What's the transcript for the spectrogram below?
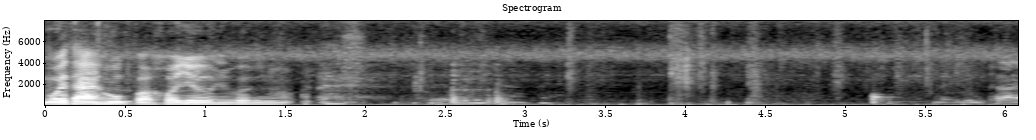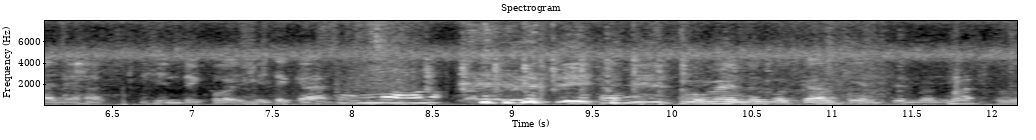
มวยถ่ายรูปปลาคอเยอะให้เบิ่งเนาะในอุ่นท่ายเลยครับเห็นแต่ก้อยมีแต่ก้านสองหมอเนาะโมเมนต์นั้นบนก้านเป็นเป็นมันมัดตัว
